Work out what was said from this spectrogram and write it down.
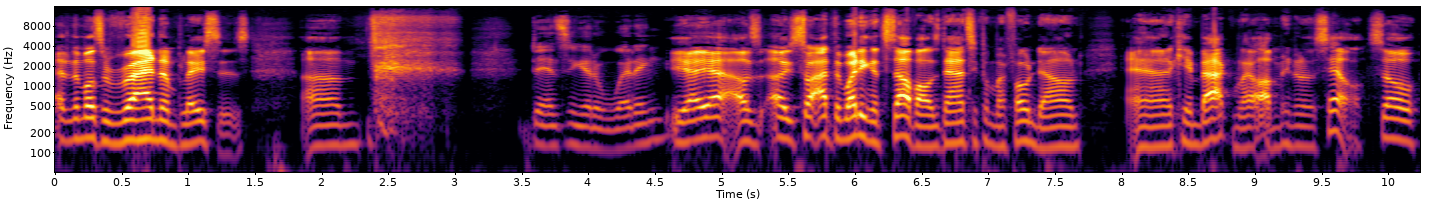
and the most random places. Um, Dancing at a wedding. yeah, yeah. I was uh, so at the wedding itself. I was dancing, put my phone down, and I came back. I'm like, oh, I'm in on a sale. So,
